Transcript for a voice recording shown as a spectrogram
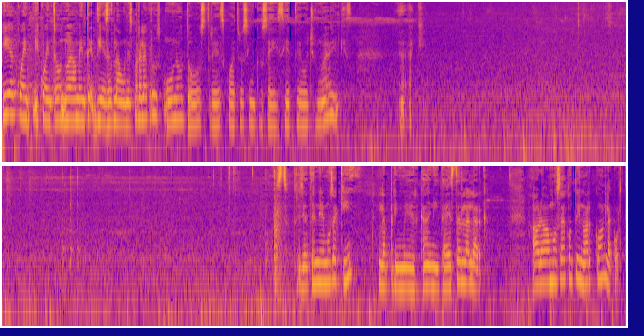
y, cuento nuevamente 10 eslabones para la cruz. 1, 2, 3, 4, 5, 6, 7, 8, 9 y 10 eh, aquí. Listo, entonces ya tenemos aquí la primera cadenita, esta es la larga. Ahora vamos a continuar con la corta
